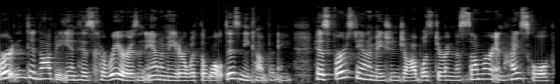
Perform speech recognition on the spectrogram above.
Burton did not begin his career as an animator with the Walt Disney Company. His first animation job was during a summer in high school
